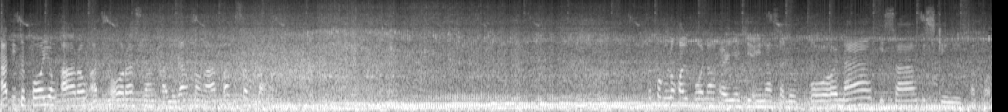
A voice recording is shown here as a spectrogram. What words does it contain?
At ito po yung araw at oras ng kanilang mga pagsamba. Ito pong lokal po ng Area G ay nasa loob po ng isang iskinita po.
